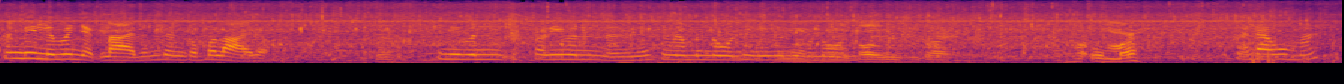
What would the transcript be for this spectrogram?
ทั้งนี้เลยมันอยากลายทั้งเดินก็บ่ลายหรอกทีนี้มันตอนนี้มันไหนข้างหน้ามันโนนทางนี้มันมันโนนเขาดูสิไปเขาอุ้มมะมาดาวอุ้มไหมน้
